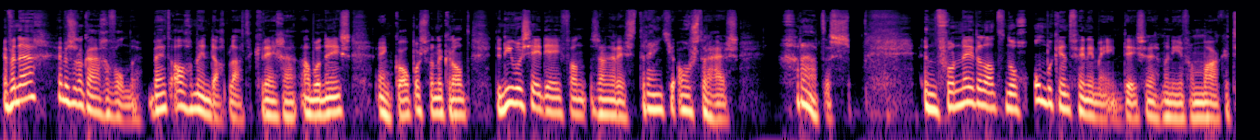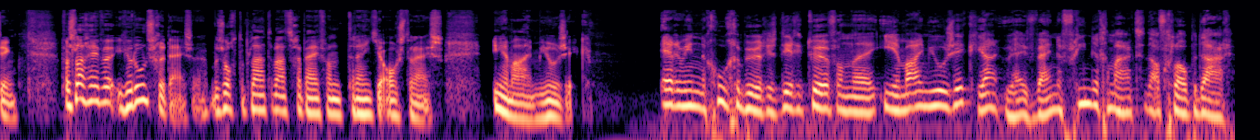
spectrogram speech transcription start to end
En vandaag hebben ze elkaar gevonden. Bij het Algemeen Dagblad kregen abonnees en kopers van de krant... de nieuwe cd van zangeres Treintje Oosterhuis. Gratis. Een voor Nederland nog onbekend fenomeen, deze manier van marketing. Verslaggever Jeroen Schudijzer bezocht de platenmaatschappij van Treintje Oosterhuis. EMI Music. Erwin Goegebeur is directeur van uh, EMI Music. Ja, u heeft weinig vrienden gemaakt de afgelopen dagen.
